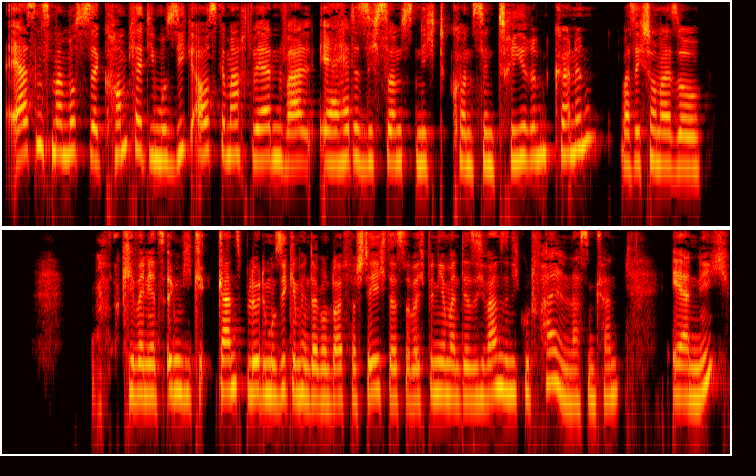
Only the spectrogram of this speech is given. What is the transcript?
erstens mal musste komplett die Musik ausgemacht werden, weil er hätte sich sonst nicht konzentrieren können, was ich schon mal so Okay, wenn jetzt irgendwie ganz blöde Musik im Hintergrund läuft, verstehe ich das, aber ich bin jemand, der sich wahnsinnig gut fallen lassen kann. Er nicht.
